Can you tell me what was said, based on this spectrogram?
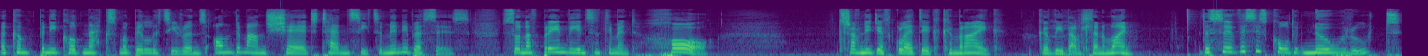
a company called Next Mobility runs on-demand shared 10-seater minibuses. So nath brain fi instantly mynd, ho, trafnidiaeth gwledig Cymraeg, gyda ddarllen ymlaen. The service is called No Route,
